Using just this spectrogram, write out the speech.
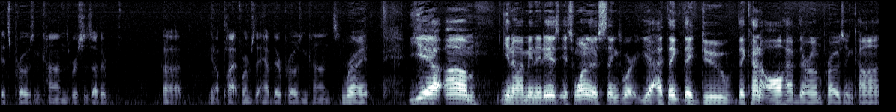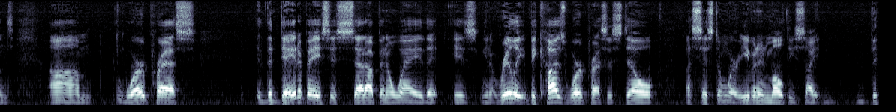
its pros and cons versus other, uh, you know, platforms that have their pros and cons? Right. Yeah, um, you know, I mean, it is, it's one of those things where, yeah, I think they do, they kind of all have their own pros and cons. Um, WordPress, the database is set up in a way that is, you know, really, because WordPress is still a system where even in multi-site, the,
